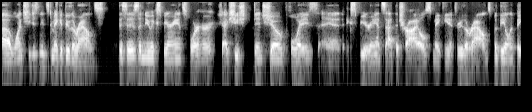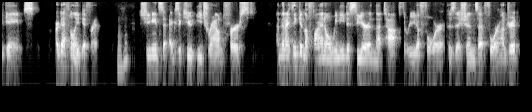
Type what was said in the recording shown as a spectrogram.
Uh, one, she just needs to make it through the rounds. This is a new experience for her. She, she did show poise and experience at the trials, making it through the rounds, but the Olympic Games are definitely different. Mhm. She needs to execute each round first. And then I think in the final, we need to see her in that top three to four positions at 400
